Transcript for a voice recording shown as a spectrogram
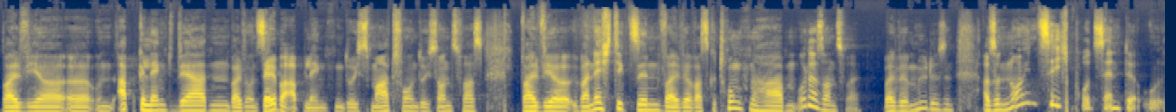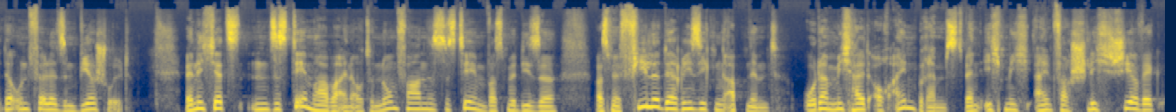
weil wir äh, abgelenkt werden, weil wir uns selber ablenken durch Smartphone, durch sonst was, weil wir übernächtigt sind, weil wir was getrunken haben oder sonst was, weil wir müde sind. Also 90 Prozent der, der Unfälle sind wir schuld. Wenn ich jetzt ein System habe, ein autonom fahrendes System, was mir diese, was mir viele der Risiken abnimmt oder mich halt auch einbremst, wenn ich mich einfach schlicht schierweg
